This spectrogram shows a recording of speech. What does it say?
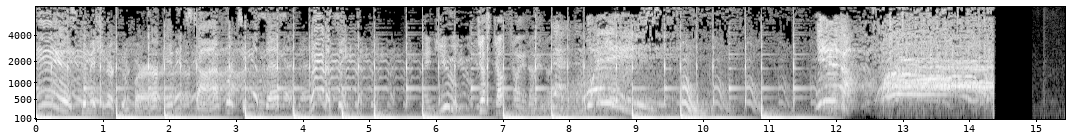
is Commissioner Cooper, and it's time for TSS Fantasy. And you just got planted. That's what. Yeah.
